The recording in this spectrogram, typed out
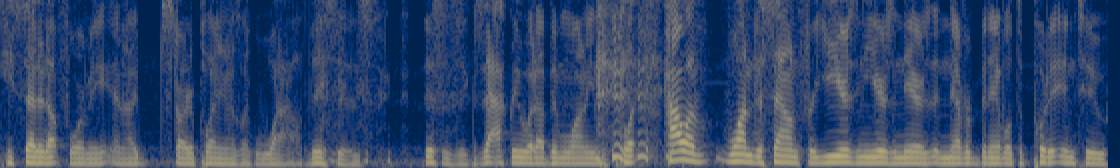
he set it up for me. And I started playing. I was like, "Wow, this is this is exactly what I've been wanting to play. how I've wanted to sound for years and years and years, and never been able to put it into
